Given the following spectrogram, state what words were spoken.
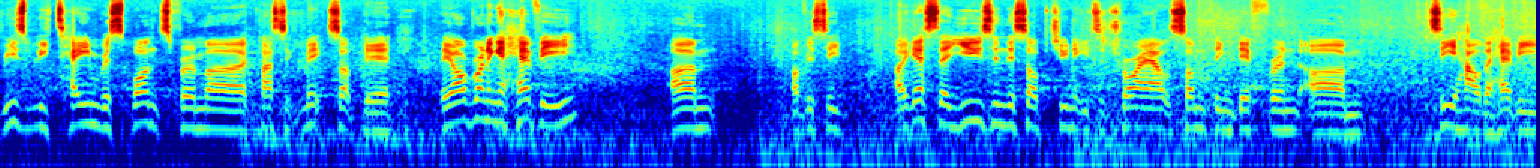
reasonably tame response from uh, Classic Mix up here. They are running a heavy. Um, obviously, I guess they're using this opportunity to try out something different, um, see how the heavy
